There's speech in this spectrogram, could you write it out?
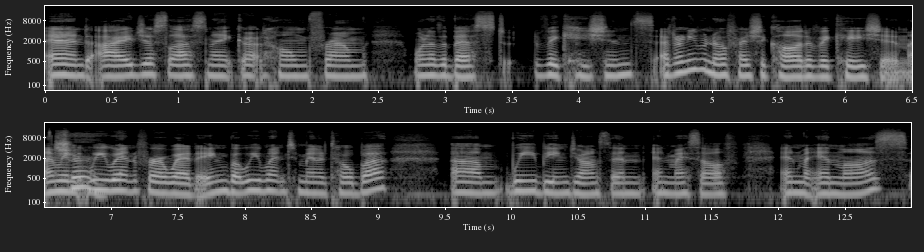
and I just last night got home from one of the best vacations. I don't even know if I should call it a vacation. I mean, Sure. we went for a wedding, but we went to Manitoba. Um, we being Jonathan and myself and my in-laws,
